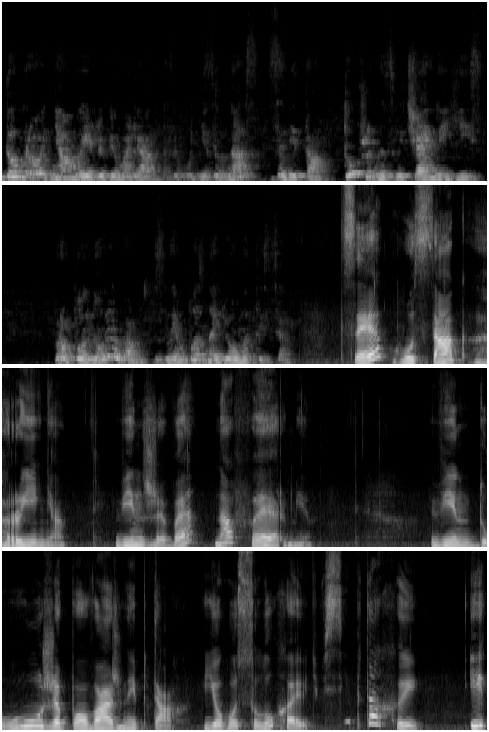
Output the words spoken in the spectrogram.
Доброго дня, мої любі малята! Сьогодні до нас завітав дуже незвичайний гість. Пропоную вам з ним познайомитися. Це гусак Гриня. Він живе на фермі. Він дуже поважний птах. Його слухають всі птахи. І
